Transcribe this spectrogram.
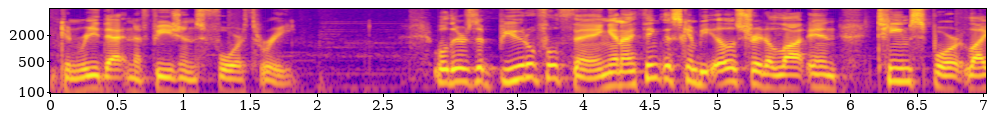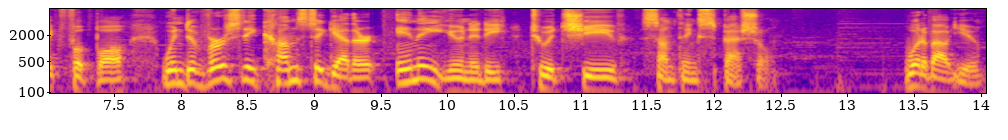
You can read that in Ephesians 4 3. Well, there's a beautiful thing, and I think this can be illustrated a lot in team sport like football, when diversity comes together in a unity to achieve something special. What about you?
